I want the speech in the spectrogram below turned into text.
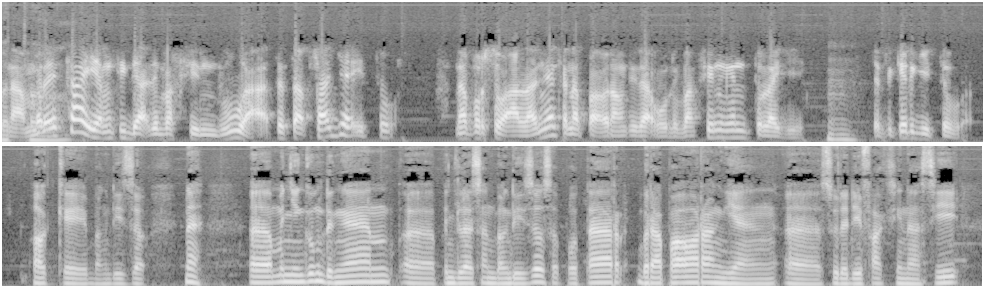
Betul. Nah, mereka yang tidak divaksin dua tetap saja itu. Nah, persoalannya kenapa orang tidak mau divaksin kan itu lagi. Hmm. Saya pikir gitu, Pak. Oke, Bang Dizo. Nah, e, menyinggung dengan e, penjelasan Bang Dizo seputar berapa orang yang e, sudah divaksinasi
